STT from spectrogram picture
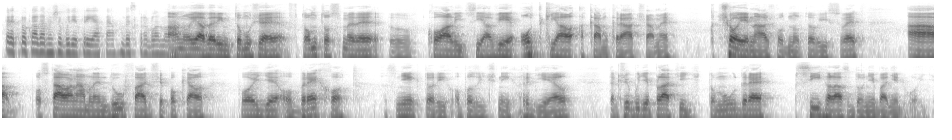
predpokladáme, že bude prijatá bez problémov. Áno, ja verím tomu, že v tomto smere e, koalícia vie, odkiaľ a kam kráčame, čo je náš hodnotový svet a ostáva nám len dúfať, že pokiaľ pôjde o brechod z niektorých opozičných hrdiel, takže bude platiť to múdre psí hlas do neba nedôjde.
